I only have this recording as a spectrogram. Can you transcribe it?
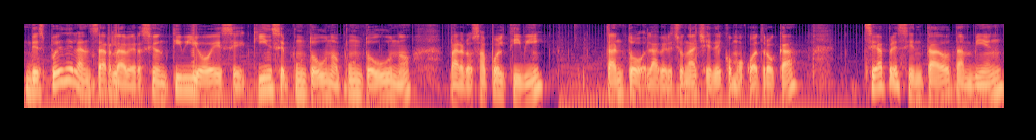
Después de lanzar la versión tvOS 15.1.1 para los Apple TV, tanto la versión HD como 4K, se ha presentado también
